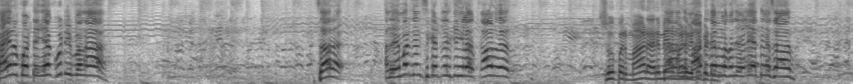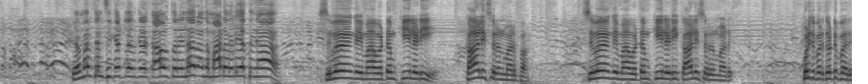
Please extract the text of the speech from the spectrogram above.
கயிறு போட்டீங்க கூட்டிட்டு போங்க. சார் அந்த எமர்ஜென்சி கட்டில் இருக்கீங்களா காவலர்? சூப்பர் மாடு அருமையான மாடு வெற்றி கொஞ்சம் வெளியேத்துங்க சார். எமர்ஜென்சி கட்டில் இருக்கிற காவல்துறையினர் அந்த மாடை வெளியேத்துங்க சிவகங்கை மாவட்டம் கீழடி காளீஸ்வரன் மாடுப்பா சிவகங்கை மாவட்டம் கீழடி காளீஸ்வரன் மாடு. பிடிச்சி பாரு தொட்டு பாரு.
